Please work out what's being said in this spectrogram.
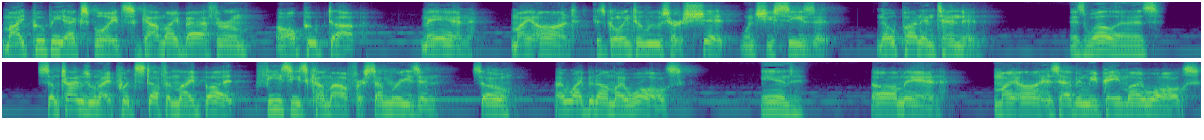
My poopy exploits got my bathroom all pooped up. Man, my aunt is going to lose her shit when she sees it. No pun intended. As well as Sometimes when I put stuff in my butt, feces come out for some reason, so I wipe it on my walls. And, oh man, my aunt is having me paint my walls,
